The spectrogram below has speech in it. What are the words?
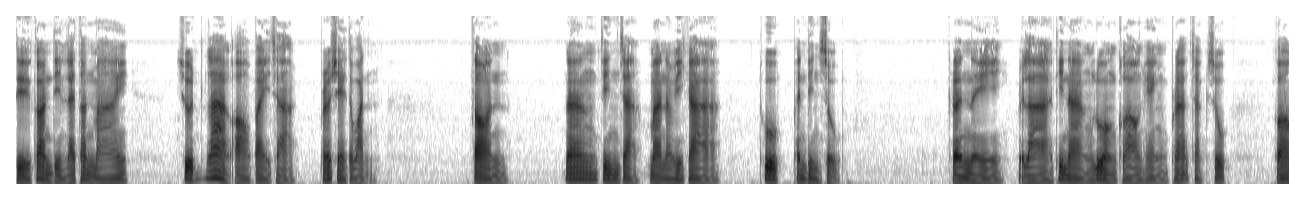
ถือก้อนดินและต้นไม้ ชุดลากออกไปจากพระเชตวัน ตอน นางจินจะมานาวิกา ถูกแผ่นดินสูบครั้นในเวลาที่นางล่วงกลองแห่งพระจักสุของ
